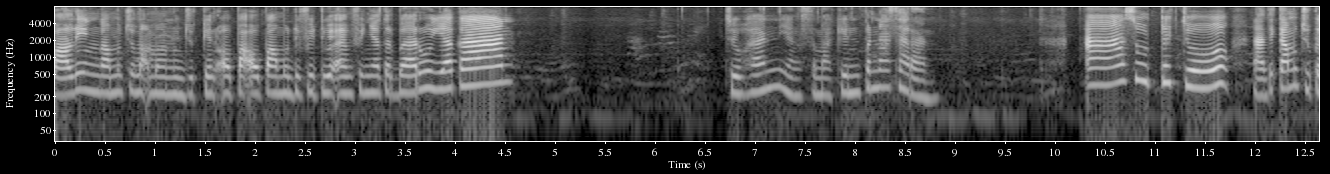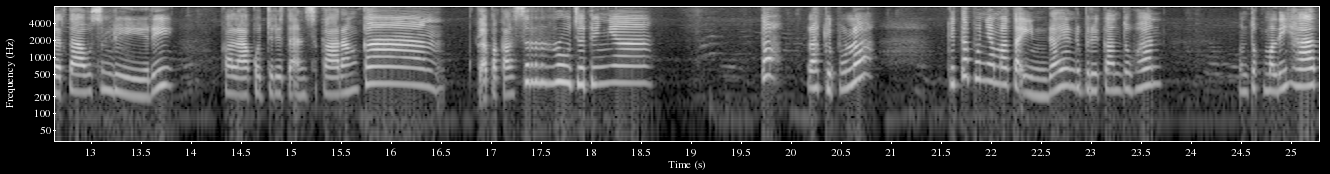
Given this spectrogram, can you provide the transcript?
Paling kamu cuma mau nunjukin opa-opamu di video MV-nya terbaru ya kan? Johan yang semakin penasaran. Ah, sudah Jo. Nanti kamu juga tahu sendiri. Kalau aku ceritain sekarang kan gak bakal seru jadinya. Toh, lagi pula kita punya mata indah yang diberikan Tuhan untuk melihat.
